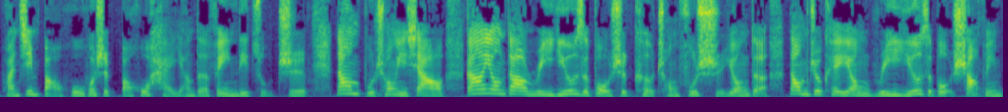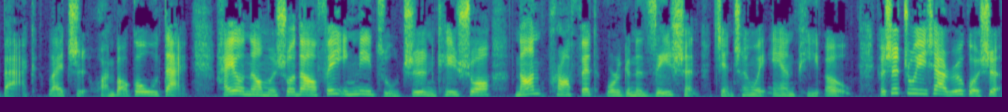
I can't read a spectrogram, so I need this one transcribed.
环境保护或是保护海洋的非营利组织。那我们补充一下哦，刚刚用到 reusable 是可重复使用。的，那我们就可以用 reusable shopping bag 来指环保购物袋。还有呢，我们说到非营利组织，你可以说 non-profit organization，简称为 NPO。可是注意一下，如果是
